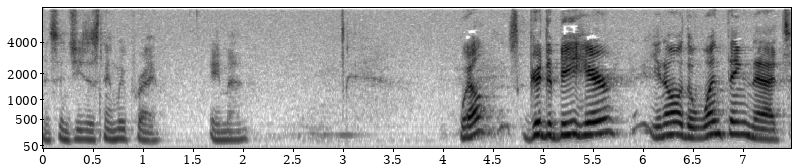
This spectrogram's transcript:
It's in Jesus' name we pray. Amen. Well, it's good to be here. You know, the one thing that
